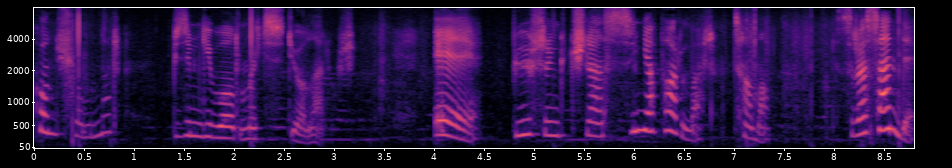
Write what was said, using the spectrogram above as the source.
konuşuyor bunlar? Bizim gibi olmak istiyorlarmış. E büyüsün güçlensin yaparlar. Tamam. Sıra sende.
